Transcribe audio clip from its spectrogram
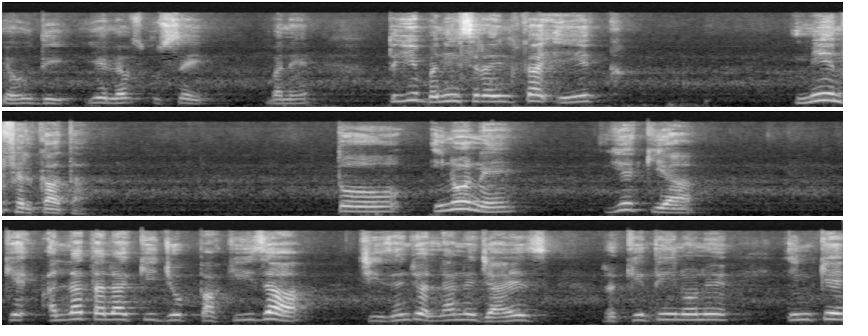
یہودی، یہ لفظ اس سے بنے۔ تو یہ بنی اسرائیل کا ایک مین فرقہ تھا۔ تو انہوں نے یہ کیا کہ اللہ تعالیٰ کی جو پاکیزہ چیزیں جو اللہ نے جائز رکھی تھیں، انہوں نے ان کے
